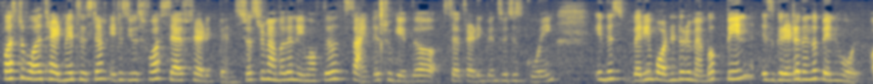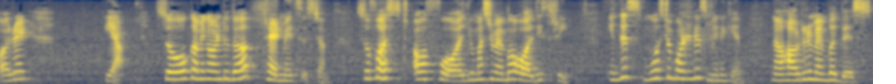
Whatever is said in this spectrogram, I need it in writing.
First of all Thread Mate system. It is used for self-threading pins. Just remember the name of the scientist who gave the self-threading pins which is going. In this very important to remember pin is greater than the pinhole. All right yeah. So coming on to the Thread Mate system. So first of all you must remember all these three. In this most important is minikin now how to remember this?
